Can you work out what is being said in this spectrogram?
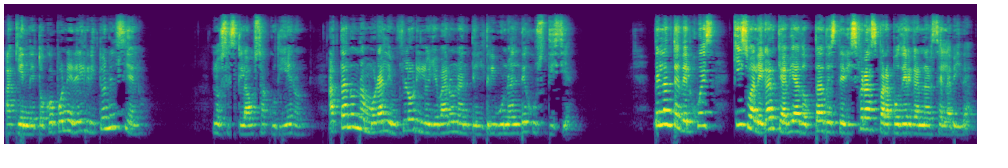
a quien le tocó poner el grito en el cielo. Los esclavos acudieron, ataron a Moral en flor y lo llevaron ante el Tribunal de Justicia. Delante del juez quiso alegar que había adoptado este disfraz para poder ganarse la vida.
